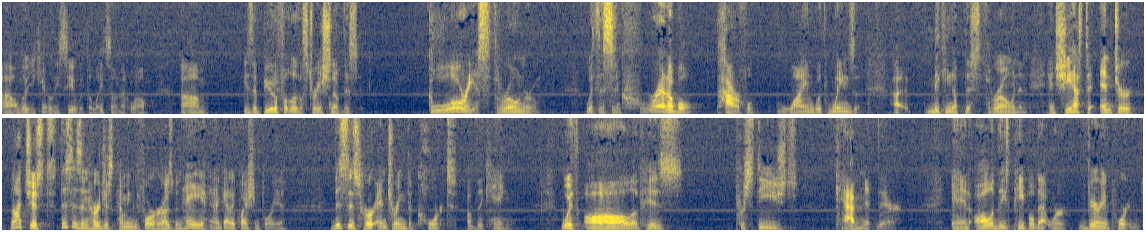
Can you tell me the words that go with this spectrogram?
although you can't really see it with the lights on that well, um, is a beautiful illustration of this glorious throne room with this incredible, powerful lion with wings uh, making up this throne. And, and she has to enter, not just, this isn't her just coming before her husband, hey, I got a question for you. This is her entering the court of the king with all of his prestiged cabinet there and all of these people that were very important.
